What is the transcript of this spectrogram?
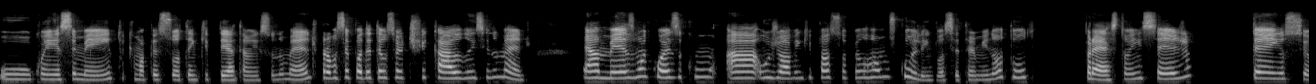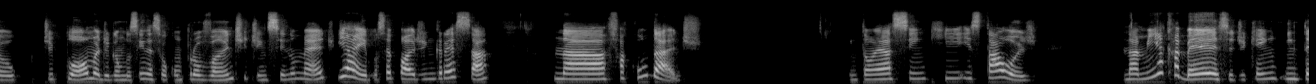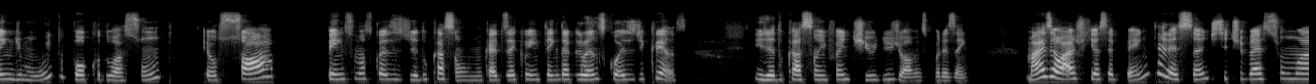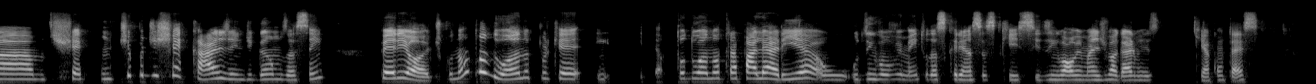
o conhecimento que uma pessoa tem que ter até o ensino médio para você poder ter o certificado do ensino médio. É a mesma coisa com a, o jovem que passou pelo homeschooling. Você terminou tudo, presta o ensejo, tem o seu diploma, digamos assim, né, seu comprovante de ensino médio, e aí você pode ingressar na faculdade. Então é assim que está hoje. Na minha cabeça, de quem entende muito pouco do assunto, eu só penso nas coisas de educação. Não quer dizer que eu entenda grandes coisas de criança e de educação infantil de jovens, por exemplo. Mas eu acho que ia ser bem interessante se tivesse uma um tipo de checagem, digamos assim, periódico. Não todo ano, porque todo ano atrapalharia o, o desenvolvimento das crianças que se desenvolvem mais devagar mesmo, que acontece.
